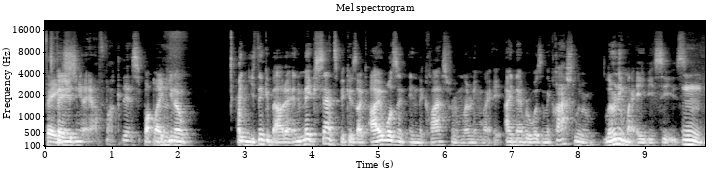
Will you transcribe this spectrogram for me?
Phase. phase, and you're like, yeah, fuck this. But like you mm. know, and you think about it, and it makes sense because like I wasn't in the classroom learning my, I never was in the classroom learning my ABCs mm,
